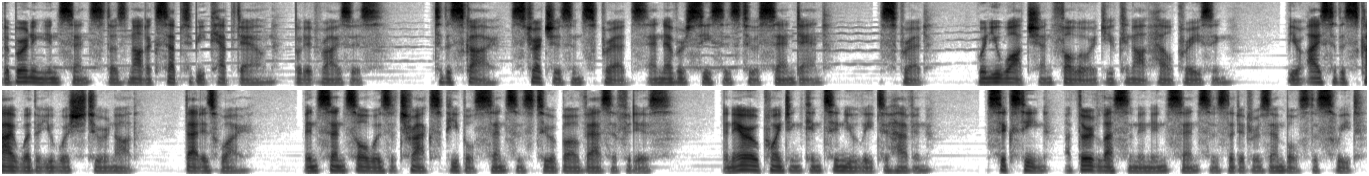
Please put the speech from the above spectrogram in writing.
The burning incense does not accept to be kept down, but it rises to the sky, stretches and spreads and never ceases to ascend and spread. When you watch and follow it you cannot help raising your eyes to the sky whether you wish to or not. That is why incense always attracts people's senses to above as if it is an arrow pointing continually to heaven. 16. A third lesson in incense is that it resembles the sweet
